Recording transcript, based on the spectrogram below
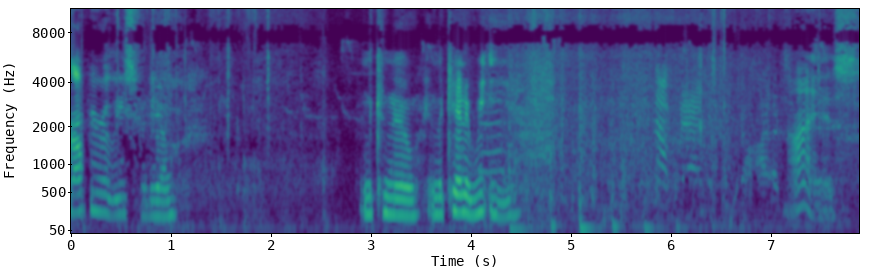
crappie release video. In the canoe, in the canoe. Nice.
